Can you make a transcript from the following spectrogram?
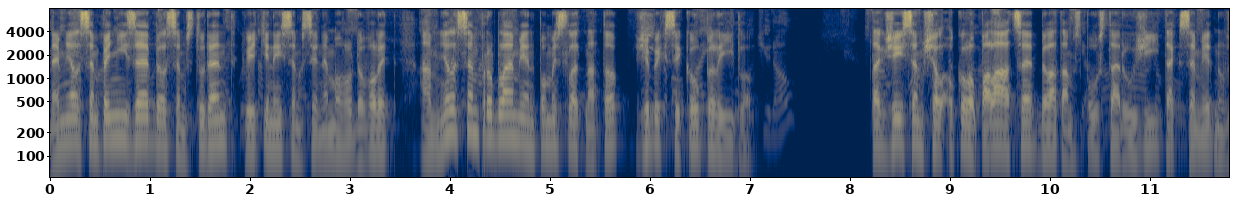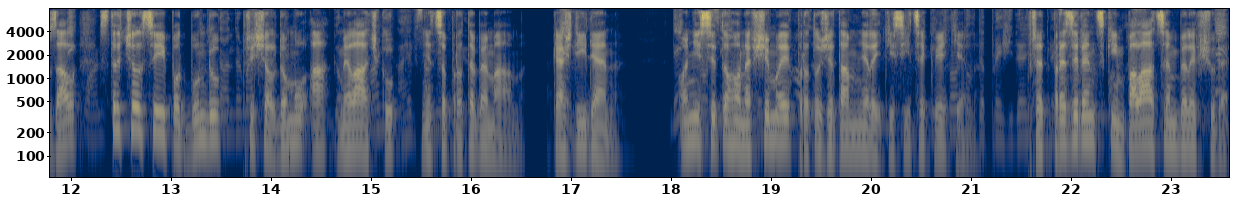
Neměl jsem peníze, byl jsem student, květiny jsem si nemohl dovolit a měl jsem problém jen pomyslet na to, že bych si koupil jídlo. Takže jsem šel okolo paláce, byla tam spousta růží, tak jsem jednu vzal, strčil si ji pod bundu, přišel domů a, miláčku, něco pro tebe mám. Každý den. Oni si toho nevšimli, protože tam měli tisíce květin. Před prezidentským palácem byli všude.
